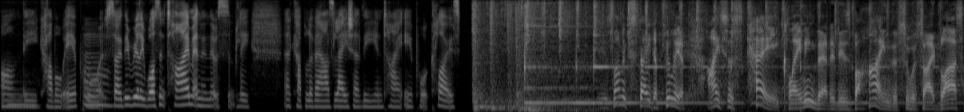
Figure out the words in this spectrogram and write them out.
on mm. the Kabul airport. Mm. So there really wasn't time, and then there was simply a couple of hours later, the entire airport closed. Islamic State affiliate ISIS K claiming that it is behind the suicide blast,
